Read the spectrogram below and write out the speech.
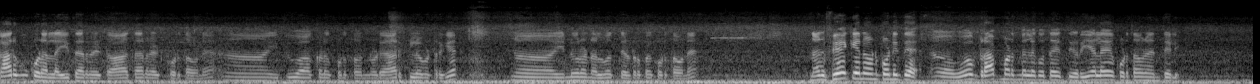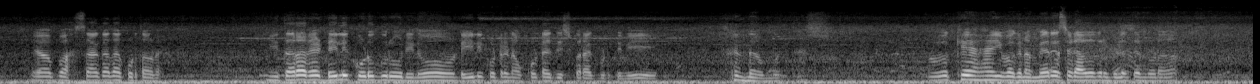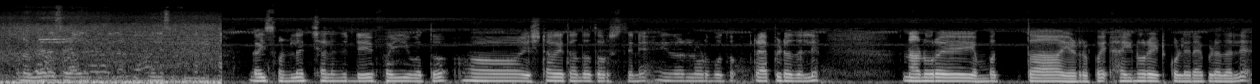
ಕಾರ್ಗೂ ಕೊಡಲ್ಲ ಈ ಥರ ರೇಟು ಆ ಥರ ರೇಟ್ ಕೊಡ್ತಾವನೆ. ಇದು ಆ ಕಡೆ ಕೊಡ್ತಾವನೆ. ನೋಡಿ, ಆರು ಕಿಲೋಮೀಟ್ರಿಗೆ ಇನ್ನೂರ ನಲ್ವತ್ತೆರಡು ರೂಪಾಯಿ ಕೊಡ್ತಾವನೆ. ನಾನು ಫೇಕ್ ಏನೋ ಅಂದ್ಕೊಂಡಿದ್ದೆ ಹೋಗಿ ಡ್ರಾಪ್ ಮಾಡಿದ್ಮೇಲೆ ಗೊತ್ತಾಯ್ತು ರಿಯಲಾಗೇ ಕೊಡ್ತಾವನೆ ಅಂತೇಳಿ. ಯಪ್ಪ, ಸಾಕಾದಾಗ ಕೊಡ್ತಾವನೆ. ಈ ಥರ ರೇಟ್ ಡೈಲಿ ಕೊಡುಗುರು ನೀನು. ಡೈಲಿ ಕೊಟ್ಟರೆ ನಾವು ಕೋಟ್ಯಾಧೀಶ್ವರ ಆಗಿಬಿಡ್ತೀವಿ. ನಮ್ಮ ಓಕೆ ಇವಾಗ ನಮ್ಮ ಬೇರೆ ಸೈಡ್ ಯಾವುದಾದ್ರೂ ಬೀಳುತ್ತೆ ನೋಡೋಣ. ನಮ್ಮ ಬೇರೆ ಸೈಡ್ ಯಾವುದೂ ಬಿದ್ದಿಲ್ಲ guys one lakh challenge day five ಇವತ್ತು. ಎಷ್ಟಾಗೈತೆ ಅಂತ ತೋರಿಸ್ತೀನಿ. ಇದರಲ್ಲಿ ನೋಡ್ಬೋದು ರ್ಯಾಪಿಡೋದಲ್ಲಿ ನಾನ್ನೂರ ಎಂಬತ್ತ ಎರಡು ರೂಪಾಯಿ, ಐನೂರ ಇಟ್ಕೊಳ್ಳಿ ರ್ಯಾಪಿಡೋದಲ್ಲಿ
